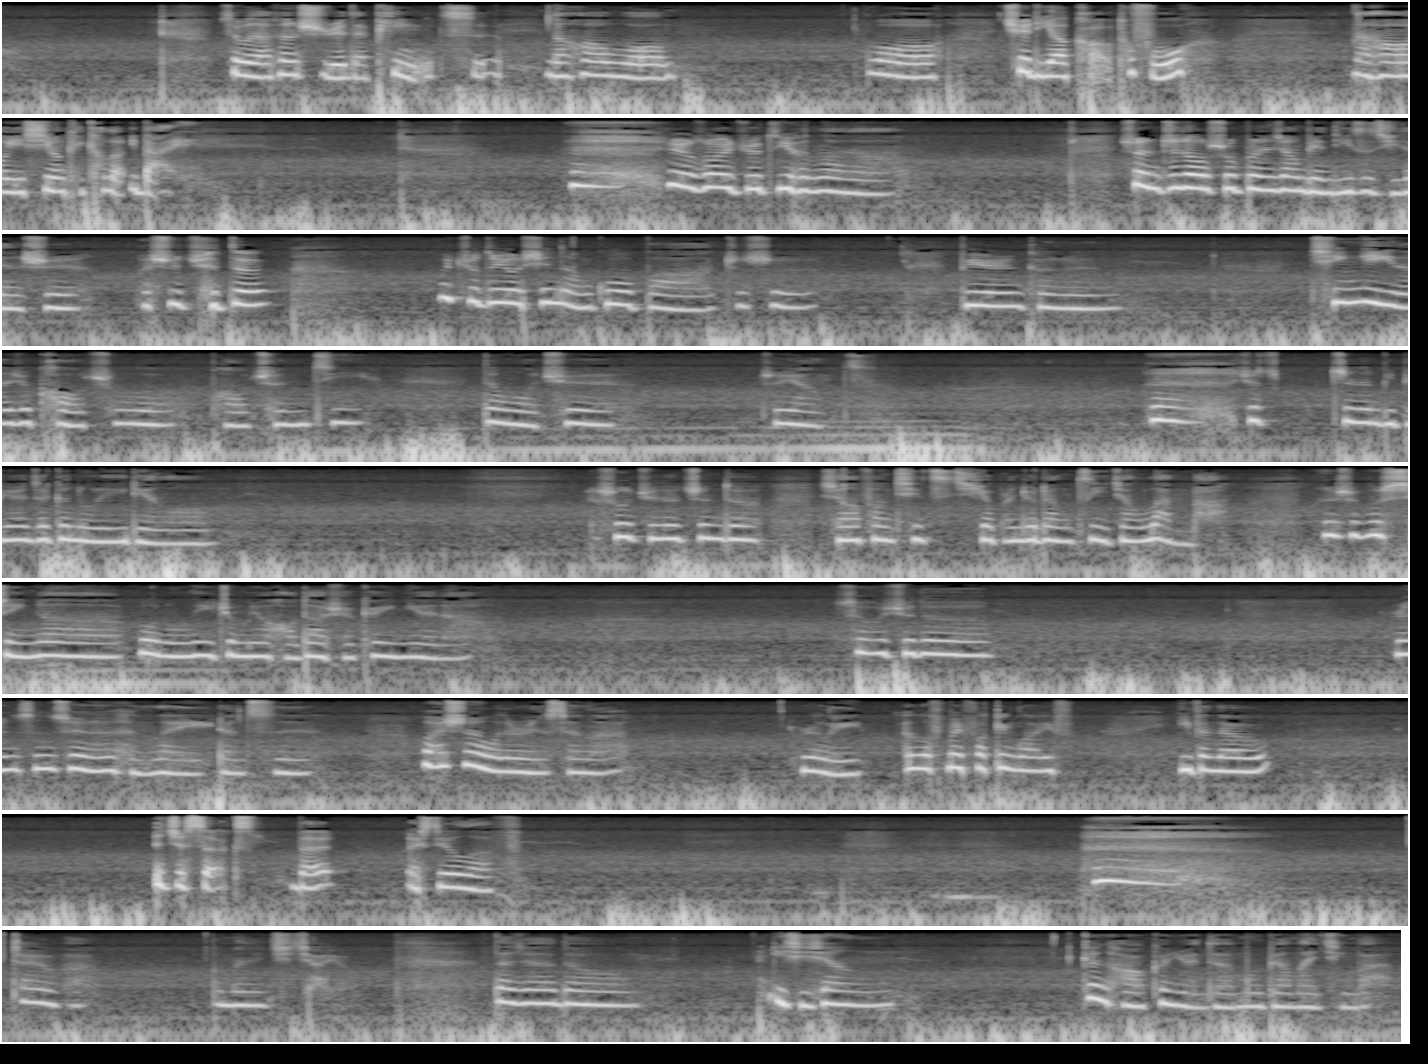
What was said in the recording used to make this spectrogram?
所以我打算十月再拼一次，然后我我确定要考托福。然后也希望可以考到一百。唉，有时候也觉得自己很懒啊。虽然知道说不能这样贬低自己，但是还是觉得会觉得有些难过吧。就是别人可能轻易的就考出了好成绩，但我却这样子。唉，就只能比别人再更努力一点了。有时候觉得真的想要放弃自己，要不然就让自己这样烂吧。但是不行啊，不努力就没有好大学可以念啊。所以我觉得，人生虽然很累，但是我还是爱我的人生啊。Really。I love my fucking life, even though it just sucks, but I still love. 加油吧，我们一起加油，大家都一起向更好、更远的目标迈进吧。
